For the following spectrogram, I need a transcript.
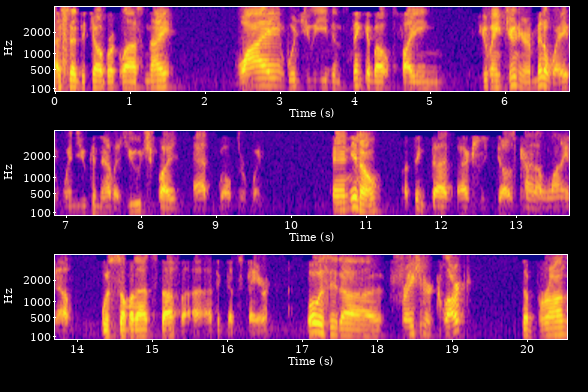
I said to Kell Brook last night, why would you even think about fighting Eubank Jr. at middleweight when you can have a huge fight at welterweight? And you know, I think that actually does kind of line up with some of that stuff. I, I think that's fair. What was it? Uh, Frazer Clarke the bronze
